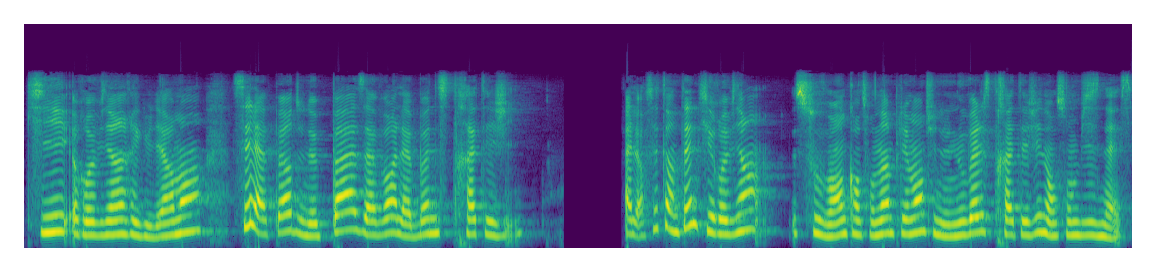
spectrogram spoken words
qui revient régulièrement, c'est la peur de ne pas avoir la bonne stratégie. Alors c'est un thème qui revient souvent quand on implémente une nouvelle stratégie dans son business.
